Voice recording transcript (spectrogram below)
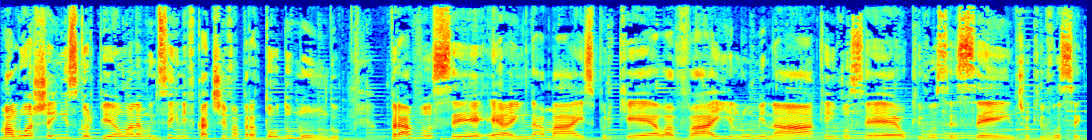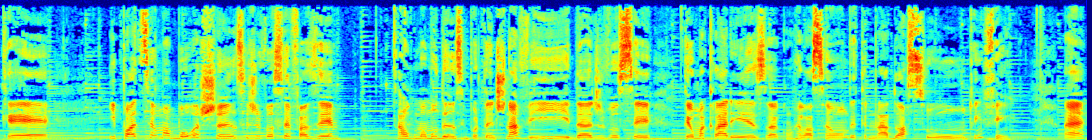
Uma lua cheia em escorpião ela é muito significativa para todo mundo. Para você é ainda mais, porque ela vai iluminar quem você é, o que você sente, o que você quer. E pode ser uma boa chance de você fazer alguma mudança importante na vida, de você ter uma clareza com relação a um determinado assunto, enfim, né?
